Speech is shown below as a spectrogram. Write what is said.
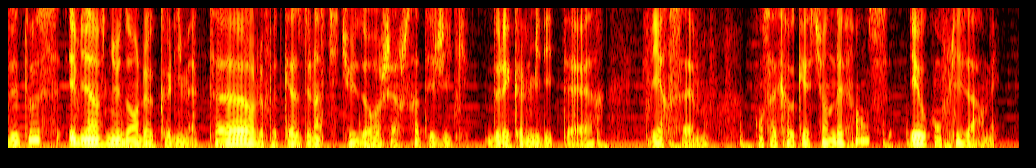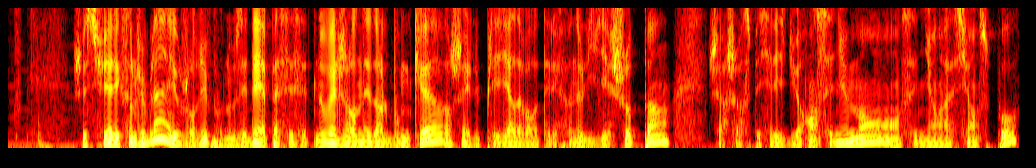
Toutes et tous et bienvenue dans le Collimateur, le podcast de l'Institut de recherche stratégique de l'école militaire, l'IRSEM, consacré aux questions de défense et aux conflits armés. Je suis Alexandre Jublin et aujourd'hui pour nous aider à passer cette nouvelle journée dans le bunker, j'ai le plaisir d'avoir au téléphone Olivier Chopin, chercheur spécialiste du renseignement, enseignant à Sciences Po,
